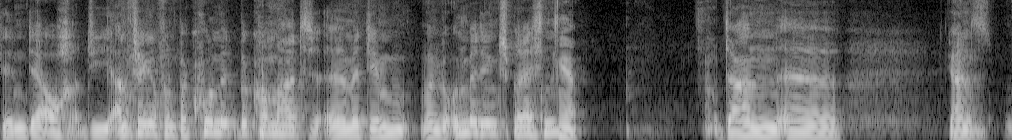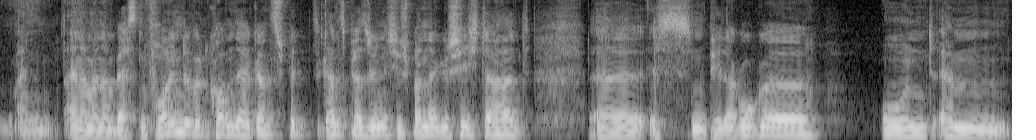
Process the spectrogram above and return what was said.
den, der auch die Anfänge von Parcours mitbekommen hat. Äh, mit dem wollen wir unbedingt sprechen. Ja. Dann äh, ja, ein, einer meiner besten Freunde wird kommen, der ganz, ganz persönliche, spannende Geschichte hat, äh, ist ein Pädagoge und ähm,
